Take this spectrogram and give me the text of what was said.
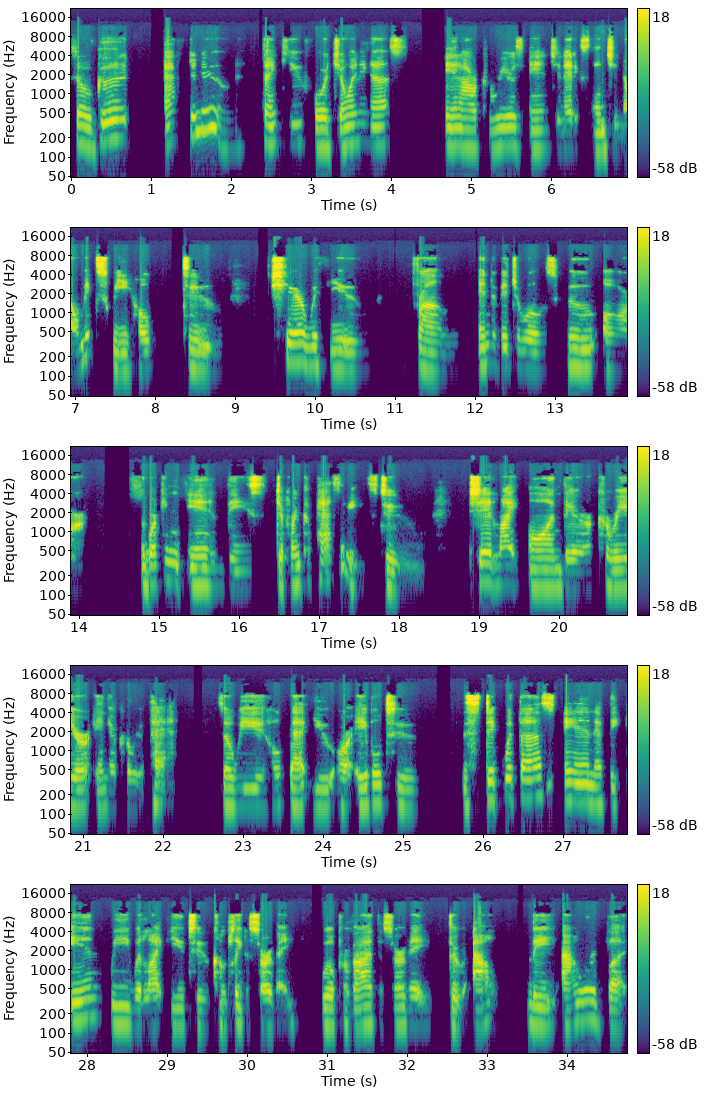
So, good afternoon. Thank you for joining us in our careers in genetics and genomics. We hope to share with you from individuals who are working in these different capacities to shed light on their career and their career path. So we hope that you are able to stick with us. And at the end, we would like you to complete a survey. We'll provide the survey throughout the hour, but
